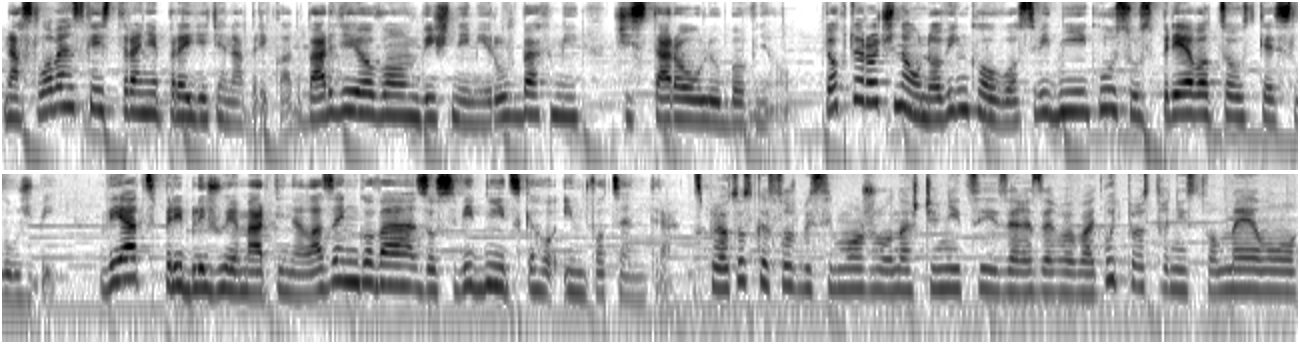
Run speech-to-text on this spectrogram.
Na slovenskej strane prejdete napríklad Bardejovom, Vyšnými ružbachmi či Starou Ľubovňou. Tohtoročnou novinkou vo Svidníku sú sprievodcovské služby. Viac približuje Martina Lazengová zo Svidníckého infocentra. Sprievodcovské služby si môžu návštevníci zarezervovať buď prostredníctvom mailu,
